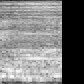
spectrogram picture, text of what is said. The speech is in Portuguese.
Ayo,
